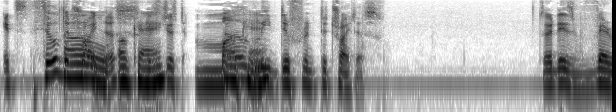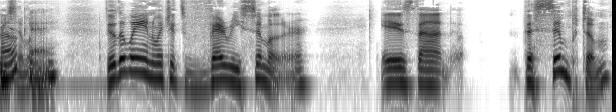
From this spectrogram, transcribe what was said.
It's still detritus. Oh, okay. It's just mildly okay. different detritus. So it is very okay. similar. The other way in which it's very similar is that the symptom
